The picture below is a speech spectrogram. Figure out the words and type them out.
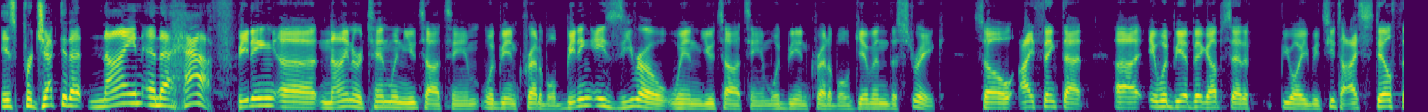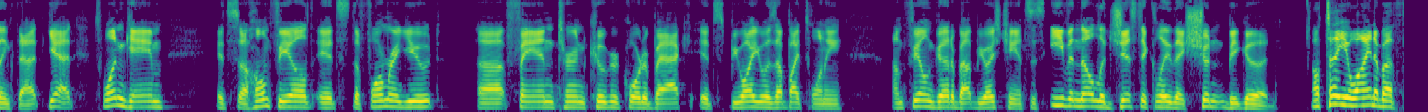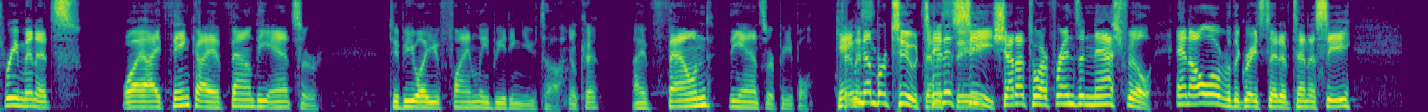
is projected at nine and a half. Beating a nine or ten win Utah team would be incredible. Beating a zero win Utah team would be incredible given the streak. So I think that uh, it would be a big upset if BYU beats Utah. I still think that. Yet it's one game. It's a home field. It's the former Ute uh, fan turned Cougar quarterback. It's BYU was up by twenty. I'm feeling good about BYU's chances, even though logistically they shouldn't be good. I'll tell you why in about three minutes why I think I have found the answer to BYU finally beating Utah. Okay. I have found the answer, people. Game Tennessee- number two, Tennessee. Tennessee. Shout out to our friends in Nashville and all over the great state of Tennessee.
